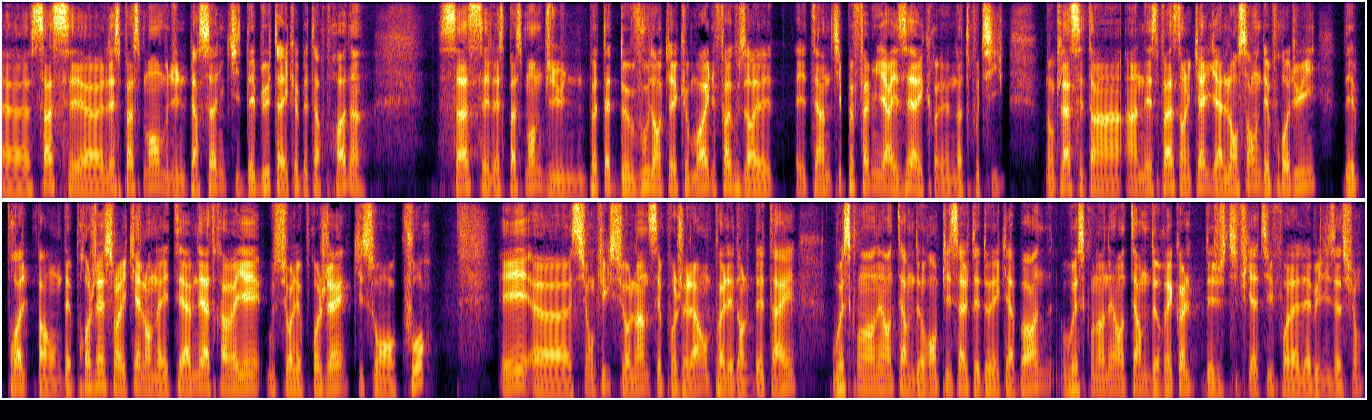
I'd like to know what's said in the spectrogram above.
Euh, ça, c'est euh, l'espace membre d'une personne qui débute avec Better Prod. Ça, c'est l'espace membre peut-être de vous dans quelques mois, une fois que vous aurez été un petit peu familiarisé avec euh, notre outil. Donc là, c'est un, espace dans lequel il y a l'ensemble des produits, des, projets sur lesquels on a été amené à travailler ou sur les projets qui sont en cours. Et si on clique sur l'un de ces projets-là, on peut aller dans le détail. Où est-ce qu'on en est en termes de remplissage des données carbone? Où est-ce qu'on en est en termes de récolte des justificatifs pour la labellisation?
